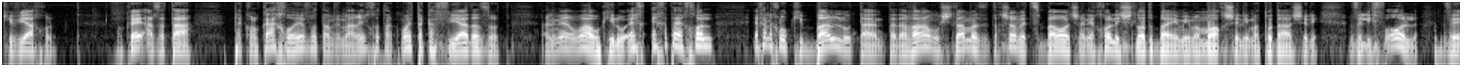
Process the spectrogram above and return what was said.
כביכול. אוקיי? אז אתה, אתה כל כך אוהב אותם ומעריך אותם, כמו את הכף יד הזאת. אני אומר, וואו, כאילו, איך, איך אתה יכול, איך אנחנו קיבלנו את הדבר המושלם הזה, תחשוב, אצבעות שאני יכול לשלוט בהם עם המוח שלי, עם התודעה שלי, ולפעול, ו-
